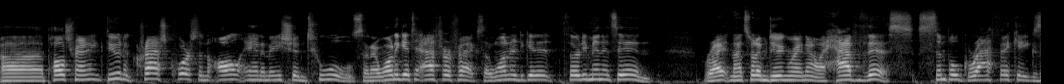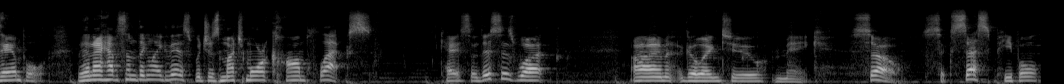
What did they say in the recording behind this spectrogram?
Uh, Paul Trani doing a crash course on all animation tools, and I want to get to After Effects. I wanted to get it 30 minutes in, right? And that's what I'm doing right now. I have this simple graphic example. Then I have something like this, which is much more complex. Okay, so this is what I'm going to make. So, success, people.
